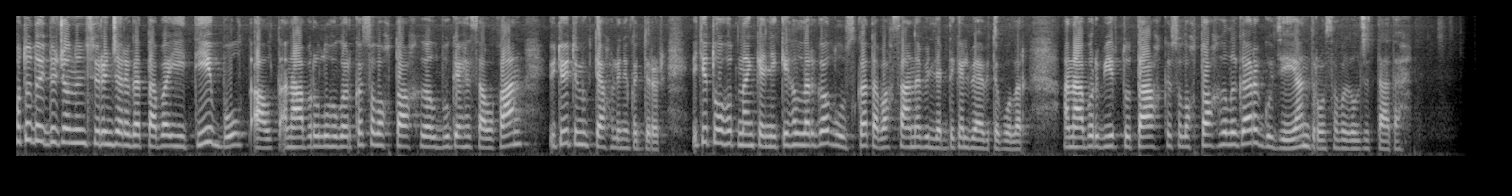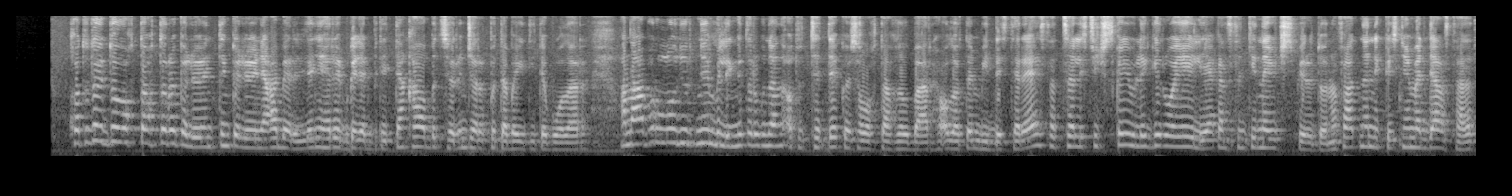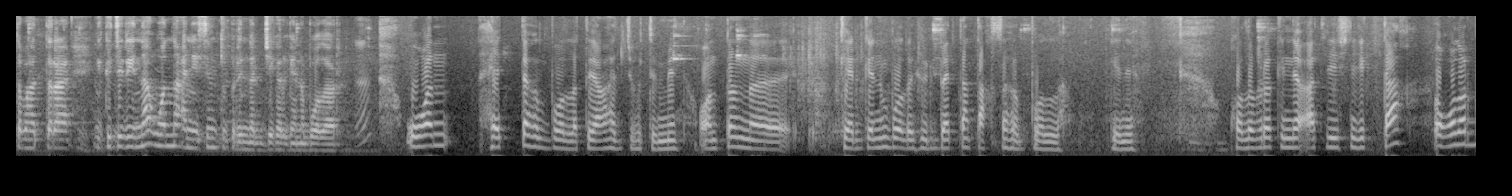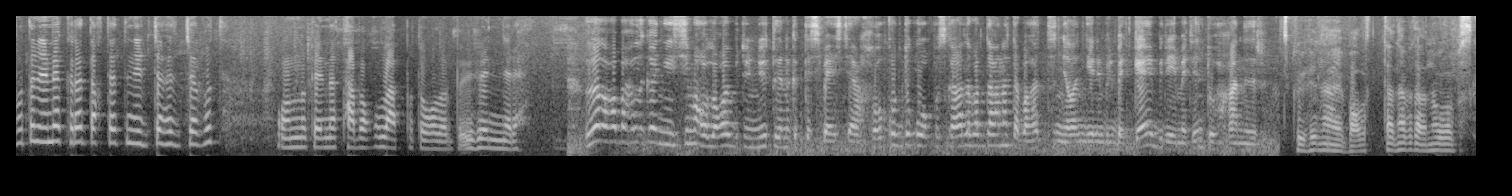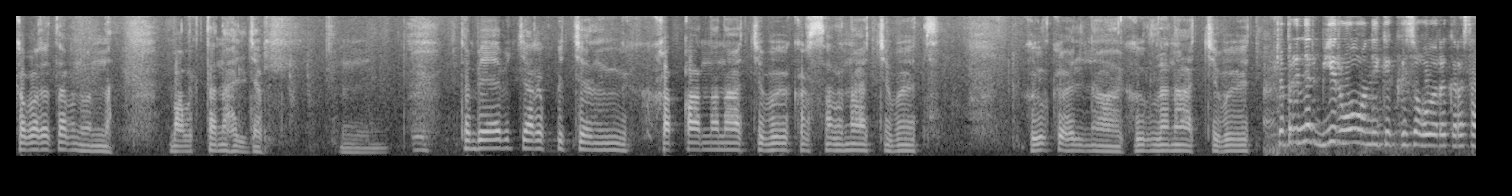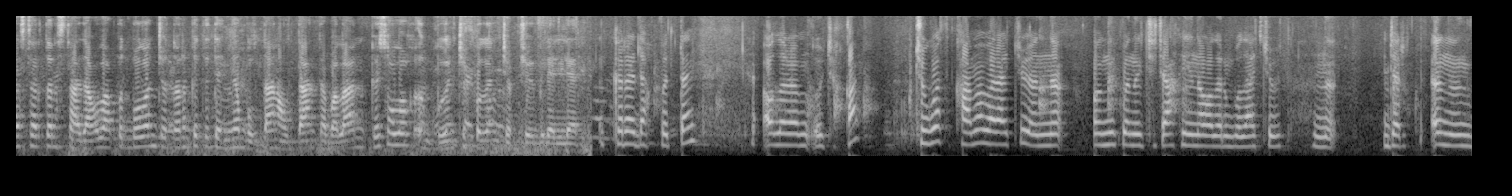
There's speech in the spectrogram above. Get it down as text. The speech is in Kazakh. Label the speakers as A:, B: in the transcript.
A: Құты дойду жонын сүрін жарыға таба еті бұлт алт анабырылы ғығырқы солықта қыл бүге салған үтей түмікті ақылыны көттірір. Еті тоғытынан кәнеке қылларға луысқа табақ саны білдерді кәлбәбіті болыр. Анабыр бір тұтақ көсолықта қылығар Гудеян Дросова ғылжыттады.
B: Хотодой долоқтақтыры көлөөнтін көлөөнеға бәрілден әрі бүгелер бітеттен қалбыт сөрін жарық бұтабай дейті болар. Анабыр ұлы үніртінен білінгі тұрғынан отутетте көз олықтағыл бар. Олардан бидестері социалистической үлі героя Илья Константинович Спиридонов атынан екес нөмірде астады табаттыра Екатерина Онна Анисим Тупринер жекергені болар.
C: Оған хетті хыл болла тыяға хаджыбытым мен. Онтон кергенім болла хүрбәттен тақсы хыл болла. Кіне отличник тақ. Оғылар бұтын әме кірі тақтатын үдді хаджабыт. Оны кәме табағылап бұт оғылар бұ үйеннері.
B: Ыалаға бағылыға несима олаға бүтінні тыны кіттеспәсті. Ол күрдік опускаға бардағына табағат сынялан дені білбетке біреметен тухағаныр.
D: Күхін ай балықтана бұд, аны опуска баратабын, оны балықтана хілжап. Тон бәбіт жарып бітчен, қапқаннан атчыбы, кырсалына атчыбыт. Кыл кыллана атчыбыт.
B: Бір ол 12 кыз оғылары кырасастартан стада олапыт болан бұлтан табалан көз олық ымпығын чыпығын чөпчө білелер.
E: оларым учакка чугас барачу оны болачу жар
